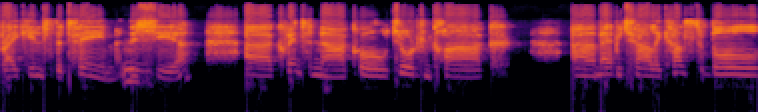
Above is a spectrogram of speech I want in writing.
break into the team this year. Uh, Quinton Narkle, Jordan Clark, uh, maybe Charlie Constable.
